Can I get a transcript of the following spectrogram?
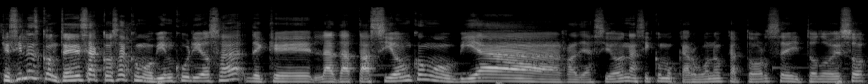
Que sí les conté esa cosa como bien curiosa de que la datación como vía radiación, así como carbono 14 y todo eso,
